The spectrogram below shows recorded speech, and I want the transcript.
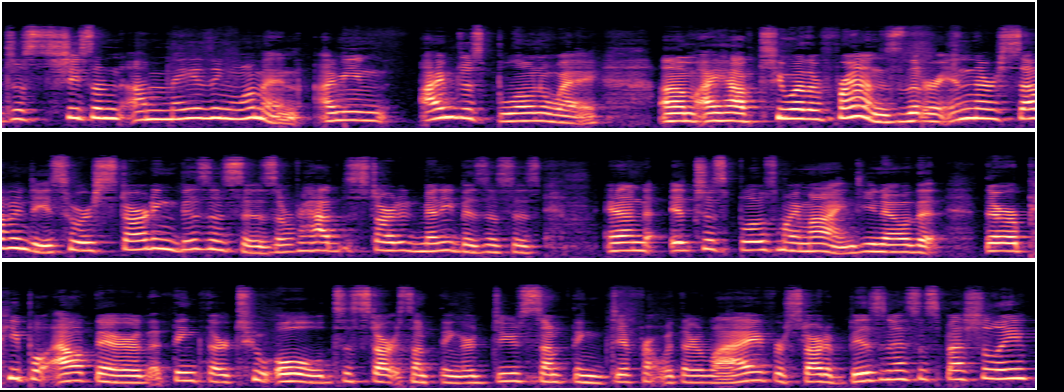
just she's an amazing woman. I mean, I'm just blown away. Um, I have two other friends that are in their 70s who are starting businesses or had started many businesses. And it just blows my mind, you know, that there are people out there that think they're too old to start something or do something different with their life or start a business, especially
